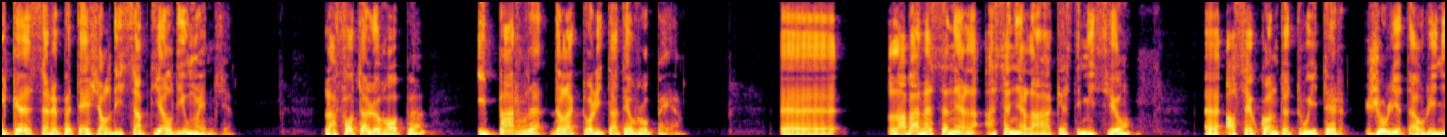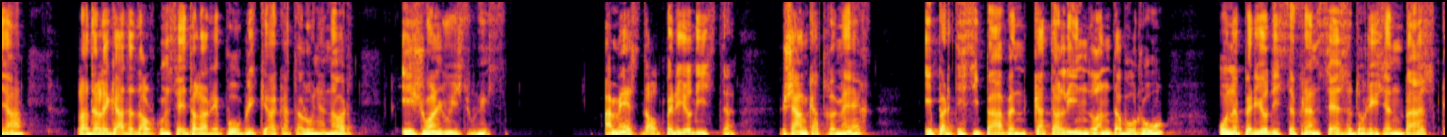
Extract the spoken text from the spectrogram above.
i que se repeteix el dissabte i el diumenge. La fota a l'Europa i parla de l'actualitat europea. Eh, la van assenyalar, assenyalar aquesta emissió eh, al seu compte Twitter Júlia Taurinyà, la delegada del Consell de la República a Catalunya Nord, i Joan Lluís Lluís. A més del periodista Jean Quatremer, hi participaven Cataline Landaburu, una periodista francesa d'origen basc,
